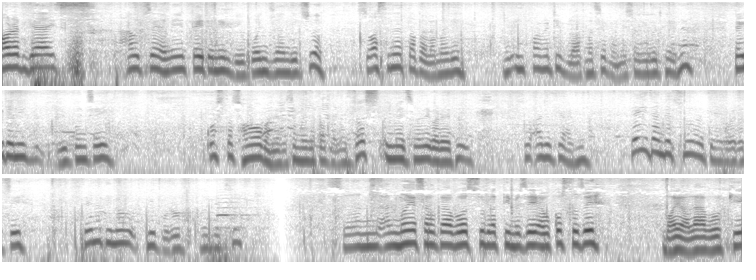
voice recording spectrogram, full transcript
सो अलराइट गाइस अब चाहिँ हामी टाइटानिक भ्यू पोइन्ट जाँदैछु। सो अस्ति नै तपाईँहरूलाई मैले इन्फर्मेटिभ भ्लगमा चाहिँ भनिसकेको थिएँ होइन? टाइटानिक भ्यू पोइन्ट चाहिँ कस्तो छ भनेर चाहिँ मैले तपाईँहरूलाई जस्ट इमेज मात्रै गरेको थिएँ। सो आज चाहिँ हामी त्यहीँ जाँदैछु र त्यहाँ गएर चाहिँ त्यही न तिनीहरू क्लिपहरू गर्दैछु नयाँ सालको अब सुरुवात तिम्रो चाहिँ अब कस्तो चाहिँ भयो होला अब के?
